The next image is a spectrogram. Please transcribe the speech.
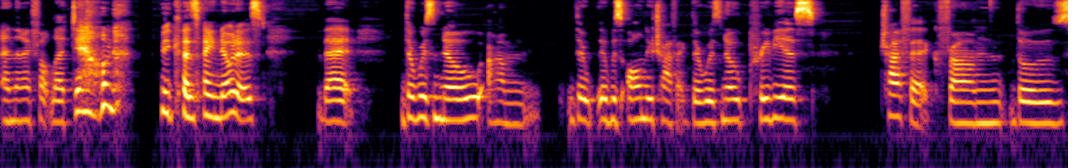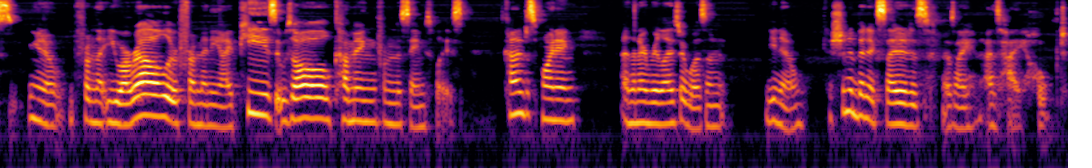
And then I felt let down because I noticed that there was no, um, there, it was all new traffic. There was no previous traffic from those, you know, from that URL or from any IPs. It was all coming from the same place kind of disappointing. And then I realized I wasn't, you know, I shouldn't have been excited as, as I as I hoped.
